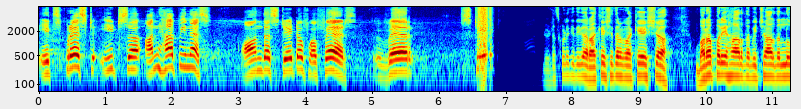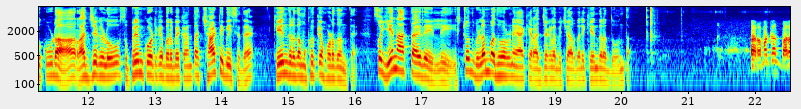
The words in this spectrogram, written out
expressed its uh, unhappiness on the state of affairs where states ಕೊಡಕ್ಕೆ ಇದೀಗ ರಾಕೇಶ್ ಇದ್ರೆ ರಾಕೇಶ್ ಬರ ಪರಿಹಾರದ ವಿಚಾರದಲ್ಲೂ ಕೂಡ ರಾಜ್ಯಗಳು ಸುಪ್ರೀಂ ಕೋರ್ಟ್ಗೆ ಬರಬೇಕಂತ ಚಾಟಿ ಬೀಸಿದೆ ಕೇಂದ್ರದ ಮುಖಕ್ಕೆ ಹೊಡೆದಂತೆ. ಸೊ ಏನಾಗ್ತಾ ಇದೆ ಇಲ್ಲಿ? ಇಷ್ಟೊಂದು ವಿಳಂಬ ಧೋರಣೆ ಯಾಕೆ ರಾಜ್ಯಗಳ ವಿಚಾರದಲ್ಲಿ ಕೇಂದ್ರದ್ದು ಅಂತ? ರಮಾಕಾಂತ್ ಬರ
